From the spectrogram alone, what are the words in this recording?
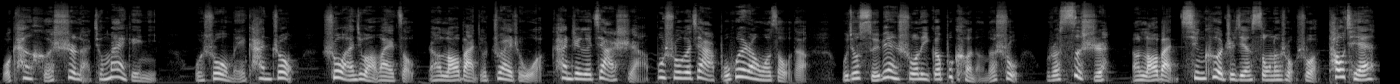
我看合适了就卖给你。”我说我没看中。说完就往外走，然后老板就拽着我，看这个架势啊，不说个价不会让我走的。我就随便说了一个不可能的数，我说四十，然后老板顷刻之间松了手，说掏钱。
